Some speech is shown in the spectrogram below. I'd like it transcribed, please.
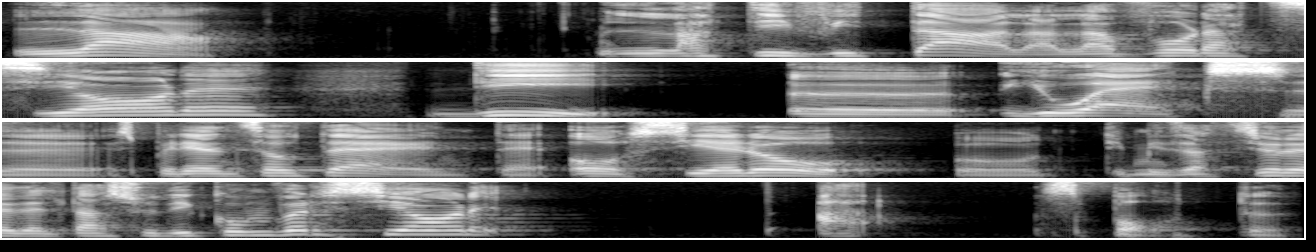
la, l'attività, la lavorazione di eh, UX, esperienza utente, o CRO, ottimizzazione del tasso di conversione, a spot.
